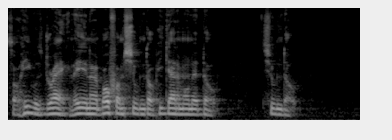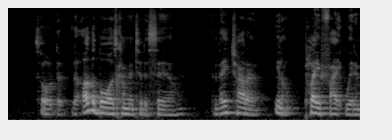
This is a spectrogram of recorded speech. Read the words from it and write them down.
So he was dragging. They there, both of them shooting dope. He got him on that dope, shooting dope. So the, the other boys come into the cell and they try to, you know, play fight with him,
